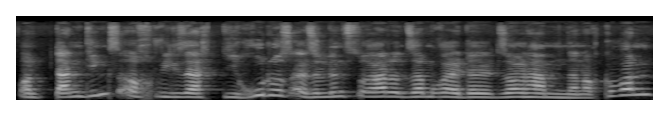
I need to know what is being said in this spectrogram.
Und dann ging es auch, wie gesagt, die Rudos, also Linz Dorado und Samurai del Sol haben dann auch gewonnen.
